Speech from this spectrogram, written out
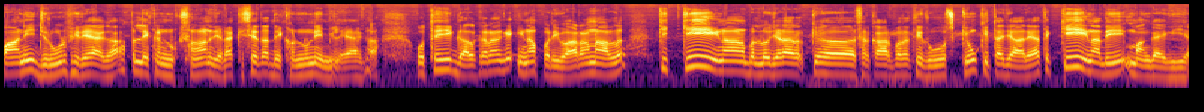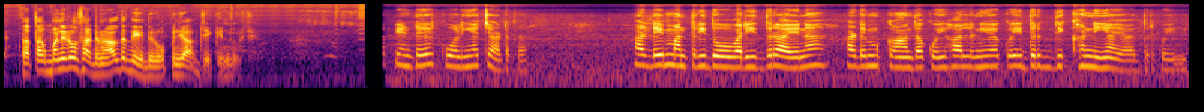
ਪਾਣੀ ਜ਼ਰੂਰ ਫਿਰਿਆ ਹੈਗਾ ਪਰ ਲੇਕਿਨ ਨੁਕਸਾਨ ਜਿਹੜਾ ਕਿਸੇ ਦਾ ਦੇਖਣ ਨੂੰ ਨਹੀਂ ਮਿਲਿਆ ਹੈਗਾ। ਉੱਥੇ ਹੀ ਗੱਲ ਕਰਾਂਗੇ ਇਹਨਾਂ ਪਰਿਵਾਰਾਂ ਨਾਲ ਕਿ ਕੀ ਇਹਨਾਂ ਵੱਲੋਂ ਜਿਹੜਾ ਸਰਕਾਰ ਪਤਾ ਪ੍ਰਤੀ ਰੋਸ ਕਿਉਂ ਕੀਤਾ ਜਾ ਰਿਹਾ ਤੇ ਕੀ ਇਹਨਾਂ ਦੀ ਮੰਗ ਹੈਗੀ ਹੈ। ਤਦ ਤੱਕ ਬਣੇ ਰਹੋ ਸਾਡੇ ਨਾਲ ਤੇ ਦੇਖਦੇ ਰਹੋ ਪੰਜਾਬ ਜੇਕੇ ਨਿਊਜ਼। ਪਿੰਡ ਕੋਲੀਆਂ ਝਟਕ। ਸਾਡੇ ਮੰਤਰੀ ਦੋ ਵਾਰੀ ਇੱਧਰ ਆਏ ਨਾ, ਸਾਡੇ ਮਕਾਨ ਦਾ ਕੋਈ ਹੱਲ ਨਹੀਂ ਹੋਇਆ, ਕੋਈ ਇੱਧਰ ਦਿਖਣ ਨਹੀਂ ਆਇਆ ਇੱਧਰ ਕੋਈ ਵੀ।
